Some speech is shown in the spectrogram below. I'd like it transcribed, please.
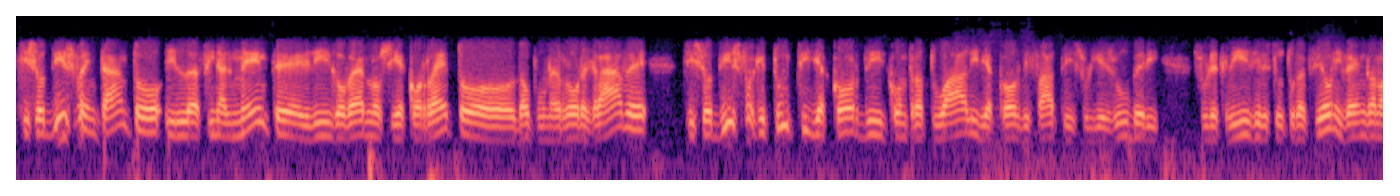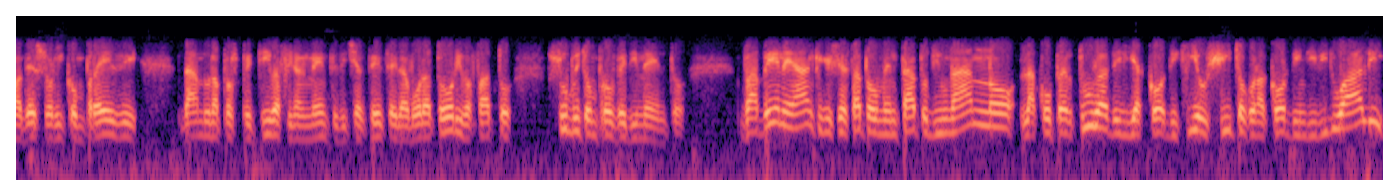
Ci soddisfa intanto il finalmente il governo si è corretto dopo un errore grave, ci soddisfa che tutti gli accordi contrattuali, gli accordi fatti sugli esuberi, sulle crisi, le ristrutturazioni vengano adesso ricompresi dando una prospettiva finalmente di certezza ai lavoratori, va fatto subito un provvedimento. Va bene anche che sia stato aumentato di un anno la copertura accordi, di chi è uscito con accordi individuali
